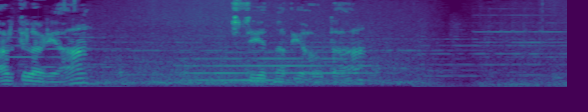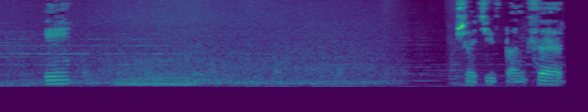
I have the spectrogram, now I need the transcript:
artyleria. Jeszcze jedna piechota. I przeciwpancer.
